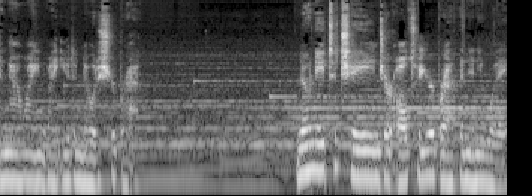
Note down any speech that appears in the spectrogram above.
And now I invite you to notice your breath. No need to change or alter your breath in any way.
